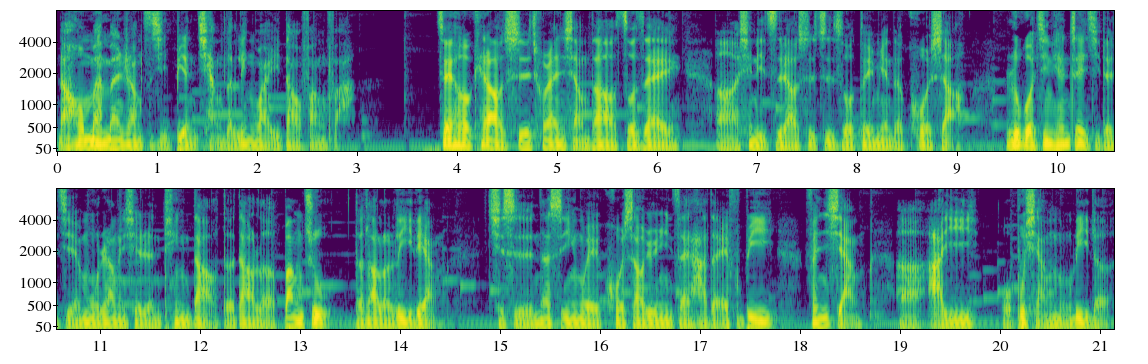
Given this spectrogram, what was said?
然后慢慢让自己变强的另外一道方法。最后，K 老师突然想到，坐在啊心理治疗师制作对面的阔少，如果今天这集的节目让一些人听到，得到了帮助。得到了力量，其实那是因为阔少愿意在他的 FB 分享啊，阿姨，我不想努力了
